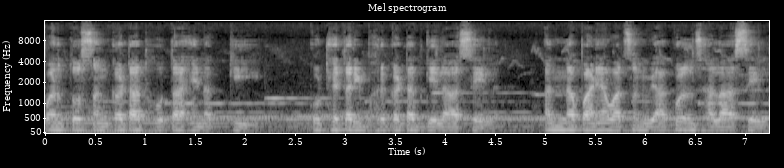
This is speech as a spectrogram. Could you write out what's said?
पण तो संकटात होता हे नक्की. कुठेतरी भरकटत गेला असेल. अन्नपाण्यावाचून वाचून व्याकुळ झाला असेल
